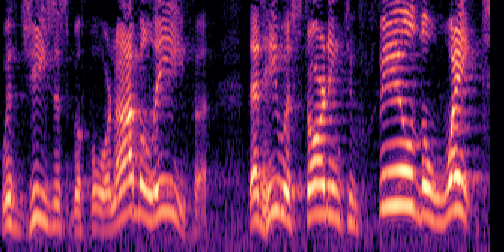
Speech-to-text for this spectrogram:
with Jesus before. And I believe that he was starting to feel the weight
